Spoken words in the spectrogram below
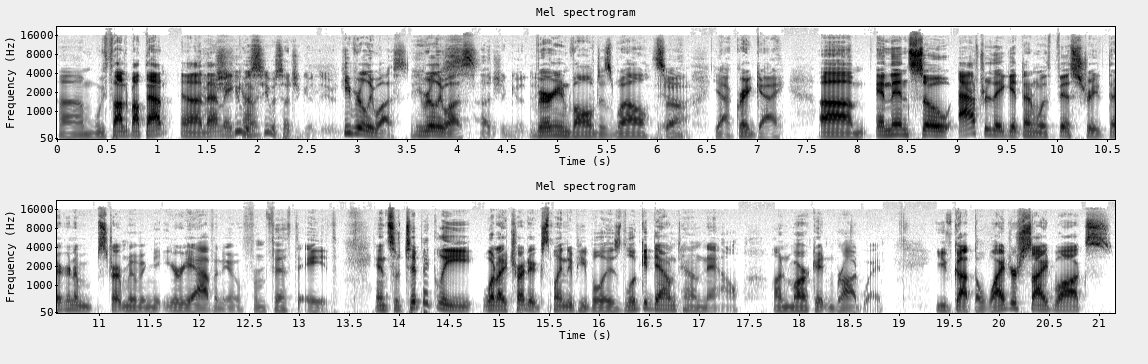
um, we've thought about that. Uh, that may he was he was such a good dude. he really was. He really was. Such a good dude. Very involved as well. So Yeah. yeah, great guy. Um, and then so after they get done with Fifth Street, they're gonna start moving to Erie Avenue from Fifth to Eighth. And so typically, what I try to explain to people is look at downtown now on Market and Broadway. You've got the wider sidewalks,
